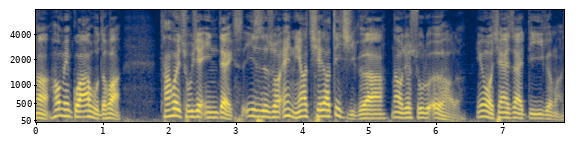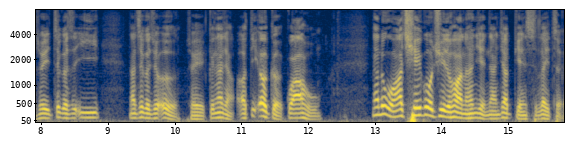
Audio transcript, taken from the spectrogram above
那后面刮胡的话，它会出现 index，意思是说，哎，你要切到第几个啊？那我就输入二好了，因为我现在在第一个嘛，所以这个是一，那这个就二，所以跟他讲，呃，第二个刮胡。那如果我要切过去的话呢，很简单，叫点 select。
